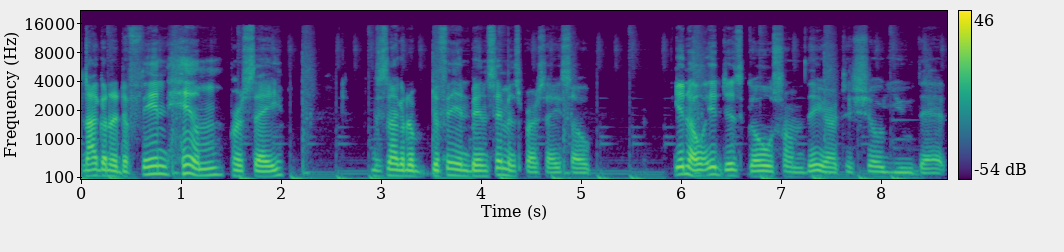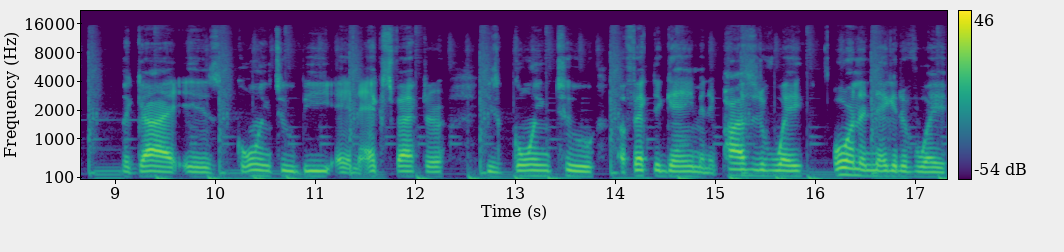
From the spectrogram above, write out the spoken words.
not gonna defend him per se. It's not gonna defend Ben Simmons per se. So, you know, it just goes from there to show you that the guy is going to be an X factor. He's going to affect the game in a positive way or in a negative way,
